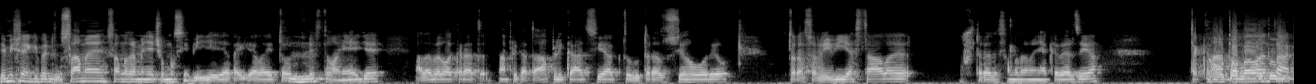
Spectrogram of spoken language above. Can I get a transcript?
tie myšlienky prídu samé, samozrejme niečo musím vidieť a tak ďalej, to mm-hmm. bez toho nejde, ale veľakrát napríklad tá aplikácia, ktorú teraz už si hovoril, ktorá sa vyvíja stále, už teraz je samozrejme nejaká verzia, tak a o tom, len tom, tak.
